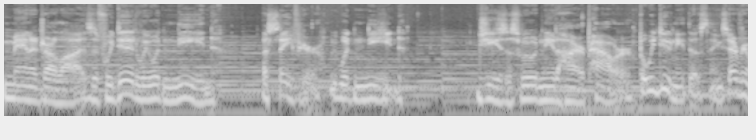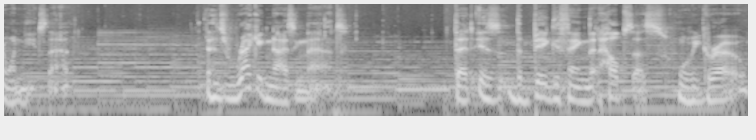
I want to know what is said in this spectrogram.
manage our lives. If we did, we wouldn't need a Savior. We wouldn't need Jesus. We wouldn't need a higher power. But we do need those things. Everyone needs that. And it's recognizing that that is the big thing that helps us when we grow.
